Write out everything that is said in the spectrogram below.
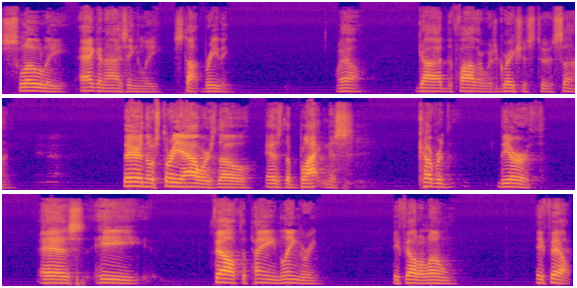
slowly, agonizingly stop breathing. Well, God the Father was gracious to his Son. There in those three hours, though, as the blackness covered the earth, as he felt the pain lingering, he felt alone. He felt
